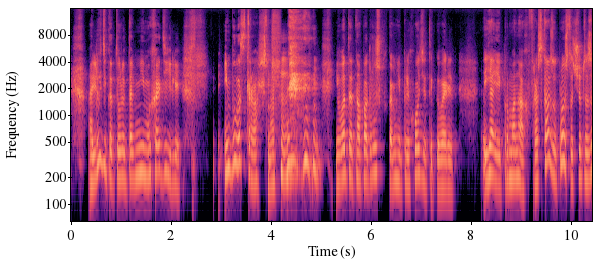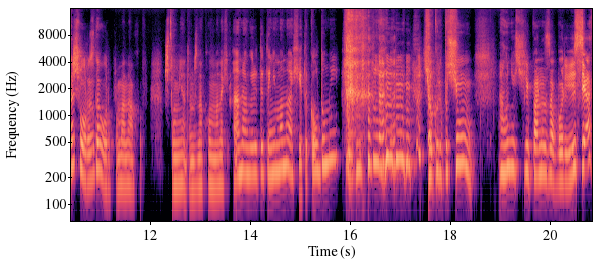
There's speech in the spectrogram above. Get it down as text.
а люди, которые там мимо ходили, им было страшно. И вот одна подружка ко мне приходит и говорит, я ей про монахов рассказываю, просто что-то зашел разговор про монахов, что у меня там знакомые монахи. Она говорит, это не монахи, это колдуны. Я говорю, почему? А у них черепа на заборе висят.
